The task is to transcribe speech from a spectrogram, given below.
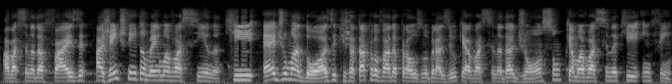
a vacina da Pfizer. A gente tem também uma vacina que é de uma dose, que já está aprovada para uso no Brasil, que é a vacina da Johnson, que é uma vacina que, enfim,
